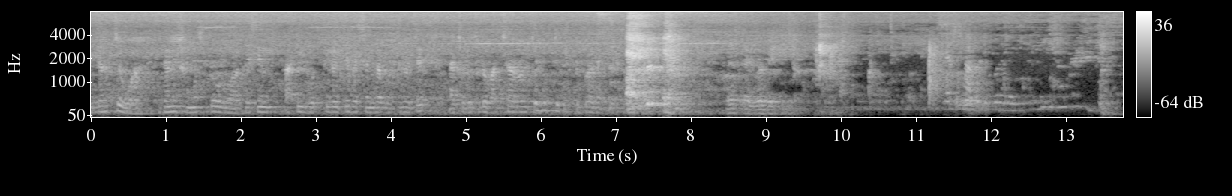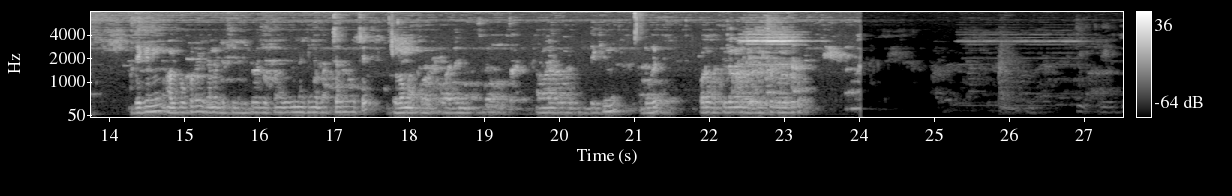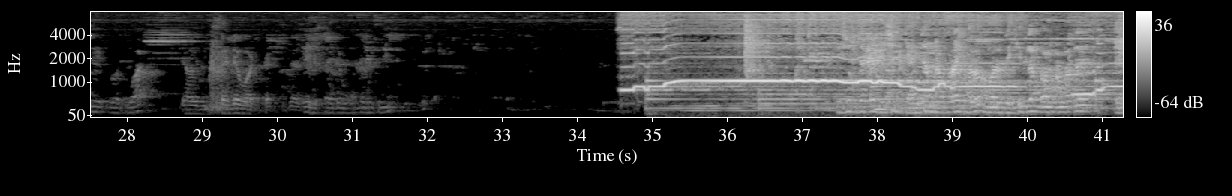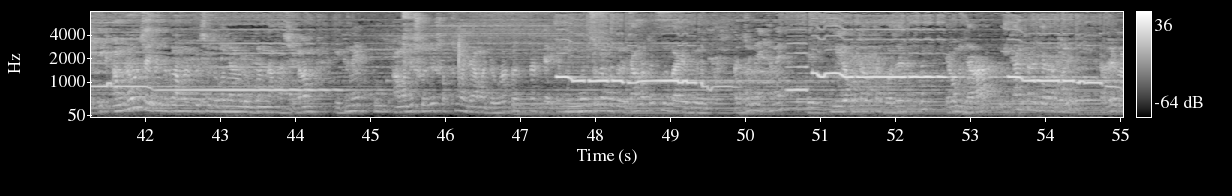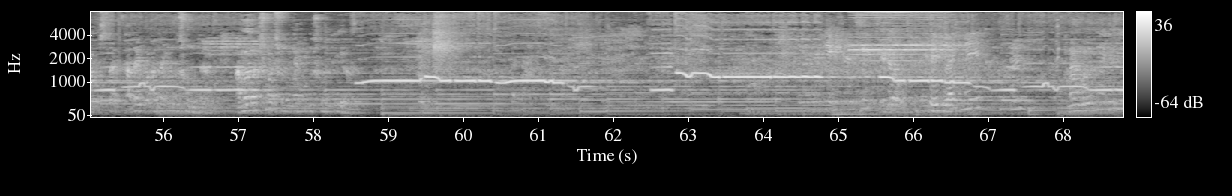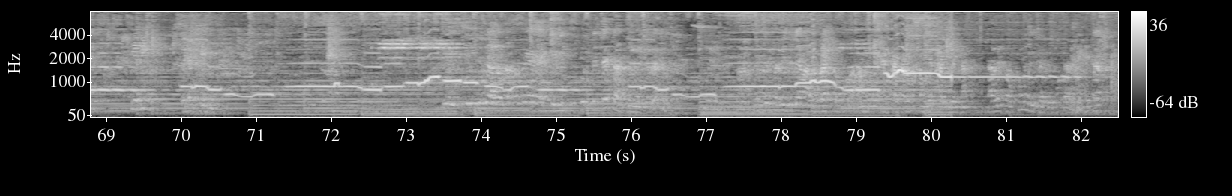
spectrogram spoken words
এটা হচ্ছে ওয়ার্ড। এখানে সমস্ত পেশেন্ট পাখি ভর্তি রয়েছে পেশেন্টরা ভর্তি রয়েছে আর ছোটো ছোটো বাচ্চারা রয়েছে দূর থেকে একটু করে দেখতে একবার দেখি। দেখে নিন অল্প করে এখানে বেশি ভিতরে ঢুকানো যাবে না এখানে বাচ্চারা রয়েছে এবং আমরা দেখে নিই দূরে। পরবর্তীকালে সবসময় জামা যায় ওরা তো একটা জায়গা নিয়ন্ত্রণের রয়েছে। আমরা তো একটু বাইরে বেরোবো তার জন্য এখানে এই বজায় রাখবেন এবং যারা এখানকার যারা বলে, তাদের ব্যবস্থা তাদের কথাটা কিন্তু শুনতে হবে। আমি অনেক সময় শুনি না, কিন্তু শুনতেই হবে।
